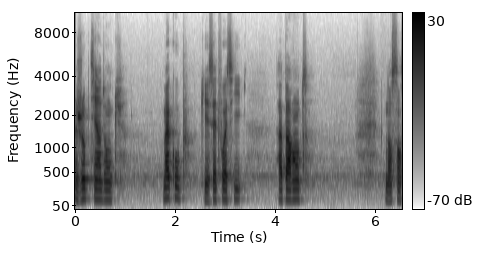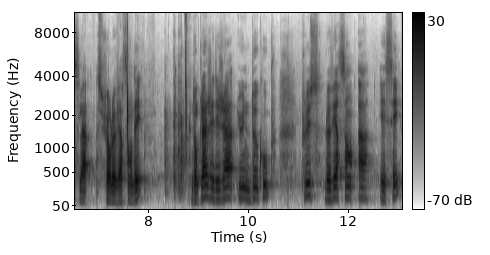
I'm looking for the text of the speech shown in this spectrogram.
j'obtiens donc ma coupe qui est cette fois-ci apparente dans ce sens-là sur le versant D. Donc là, j'ai déjà une, deux coupes, plus le versant A et C.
